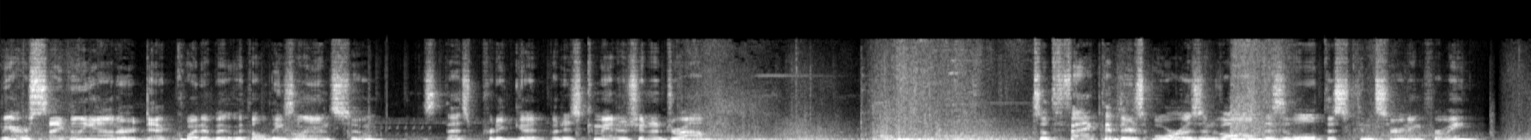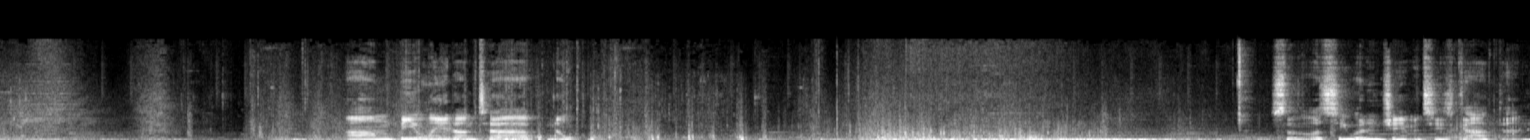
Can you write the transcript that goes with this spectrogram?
We are cycling out our deck quite a bit with all these lands, so that's pretty good, but his commander's gonna drop. So the fact that there's auras involved is a little disconcerting for me. Um, be land on top. Nope. So let's see what enchantments he's got then.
